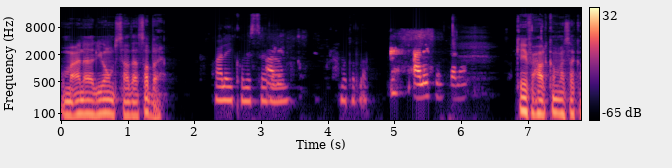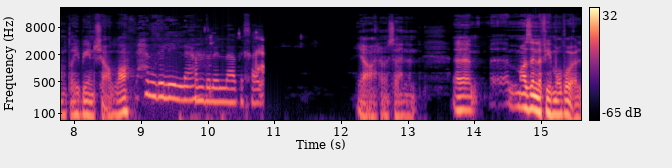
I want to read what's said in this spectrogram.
ومعنا اليوم أستاذة صبا. وعليكم السلام ورحمة الله. عليكم السلام. كيف حالكم؟ مساكم طيبين إن شاء الله. الحمد لله. الحمد لله بخير. يا أهلا وسهلا. ما زلنا في موضوع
